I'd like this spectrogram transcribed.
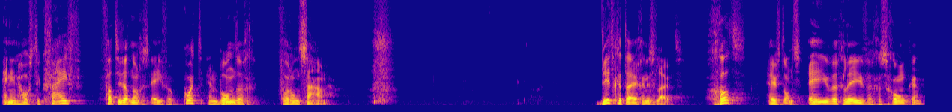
En in hoofdstuk 5 vat hij dat nog eens even kort en bondig voor ons samen. Dit getuigenis luidt: God heeft ons eeuwig leven geschonken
